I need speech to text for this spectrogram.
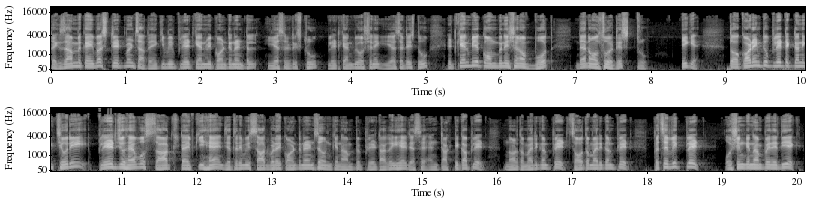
तो एग्ज़ाम में कई बार स्टेटमेंट्स आते हैं कि भी plate can be continental yes it is true plate can be oceanic yes it is true it can be a combination of both then also it is true ठीक है? तो according to plate tectonic theory plate जो है वो सात टाइप की हैं। जितने भी सात बड़े कॉन्टिनेंट्स हैं, उनके नाम पे प्लेट आ गई है, जैसे Antarctica plate North American plate South American plate Pacific plate ocean के नाम पे दे दी एक,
